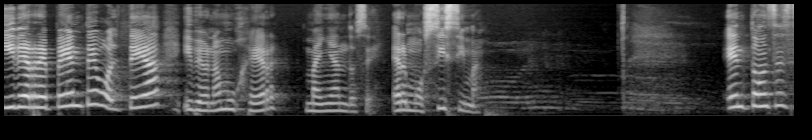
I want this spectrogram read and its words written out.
y de repente voltea y ve a una mujer mañándose, hermosísima. Entonces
